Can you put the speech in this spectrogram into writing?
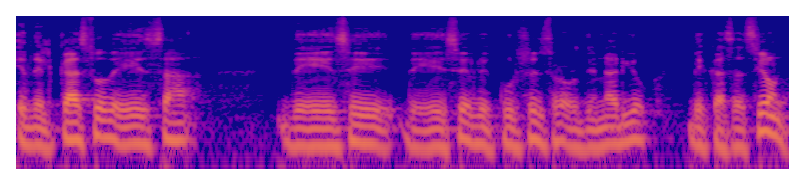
en el caso de esa, de ese, de ese recurso extraordinario de casación.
